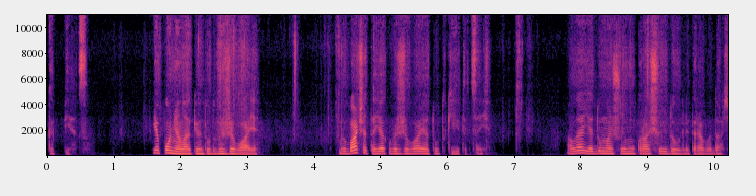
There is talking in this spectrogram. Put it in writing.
Капець. Я поняла, як він тут виживає. Ви бачите, як виживає тут кіт цей. Але я думаю, що йому кращої долі треба дати.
